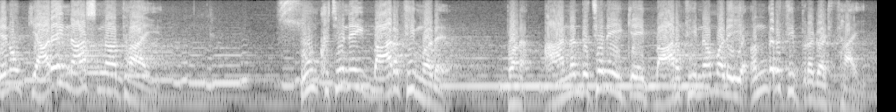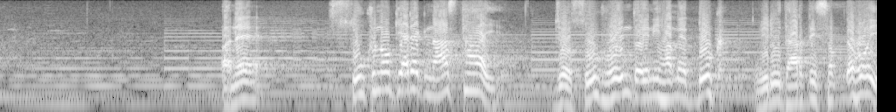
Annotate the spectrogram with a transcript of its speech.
જેનો ક્યારેય નાશ ન થાય. સુખ છે ને એ બહારથી મળે, પણ આનંદ છે ને એ ક્યાંય બહારથી ન મળે, એ અંદરથી પ્રગટ થાય. અને સુખનો ક્યારેક નાશ થાય. જો સુખ હોય ને તો એની સામે દુઃખ, વિરુદ્ધાર્થી શબ્દ હોય.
